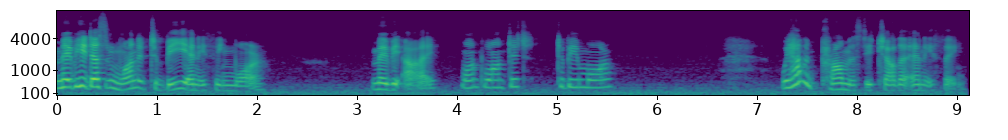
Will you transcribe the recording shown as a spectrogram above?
Maybe he doesn't want it to be anything more. Maybe I won't want it to be more. We haven't promised each other anything.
